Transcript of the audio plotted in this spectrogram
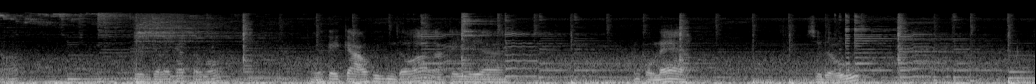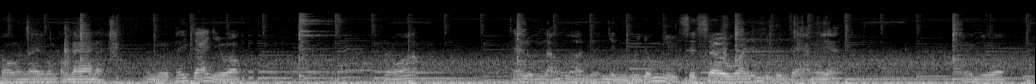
đó. Riêng cây lá cách đó bố còn cái cây cao phía bên đó là cây à, con cầu na. Sữa đủ còn đây con cầu na nè. Mọi người thấy trái nhiều không? Đó. Trái lủng lẳng lên nữa nhìn giống như sơ sơ qua giống như lựu đạn vậy á. Thấy nhiều không?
